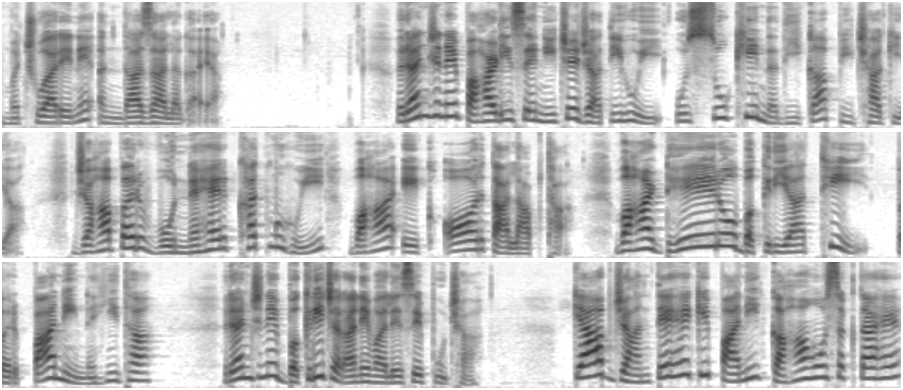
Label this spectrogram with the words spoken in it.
मछुआरे ने अंदाज़ा लगाया। रंज ने पहाड़ी से नीचे जाती हुई उस सूखी नदी का पीछा किया। जहाँ पर वो नहर खत्म हुई, वहाँ एक और तालाब था। वहाँ ढेरों बकरियाँ थी, पर पानी नहीं था। रंज ने बकरी चराने वाले से पूछा, क्या आप जानते हैं कि पानी कहाँ हो सकता है?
